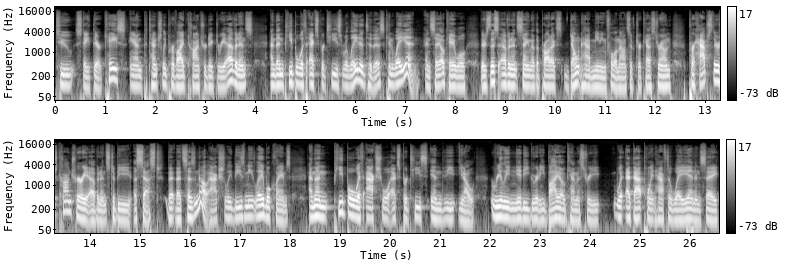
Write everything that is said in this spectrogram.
to state their case and potentially provide contradictory evidence. And then people with expertise related to this can weigh in and say, okay, well, there's this evidence saying that the products don't have meaningful amounts of turkesterone. Perhaps there's contrary evidence to be assessed that, that says, no, actually, these meet label claims. And then people with actual expertise in the, you know, really nitty gritty biochemistry at that point have to weigh in and say,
